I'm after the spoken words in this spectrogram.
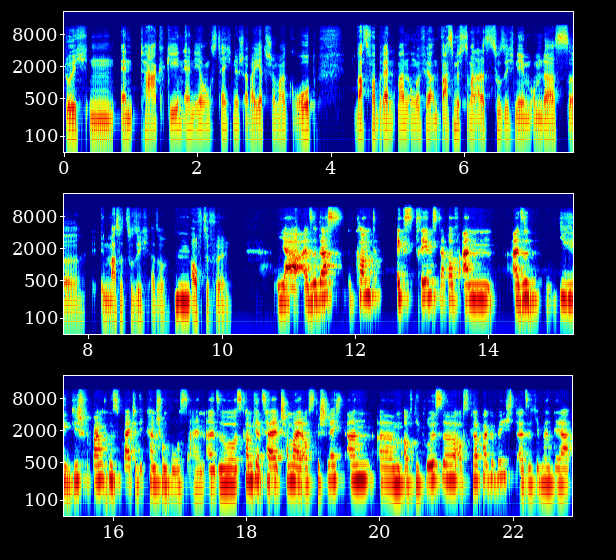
durch einen Tag gehen, ernährungstechnisch, aber jetzt schon mal grob, was verbrennt man ungefähr und was müsste man alles zu sich nehmen, um das äh, in Masse zu sich, also mhm. aufzufüllen? Ja, also das kommt extremst darauf an, also die, die Schwankungsbreite, die kann schon groß sein. Also es kommt jetzt halt schon mal aufs Geschlecht an, ähm, auf die Größe, aufs Körpergewicht. Also jemand, der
